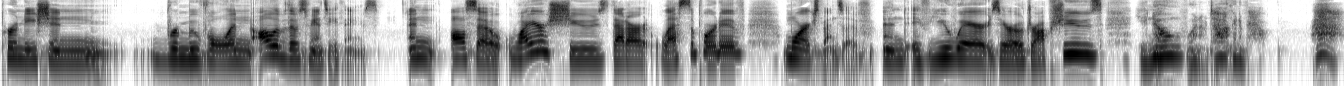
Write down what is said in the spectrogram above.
pronation removal and all of those fancy things. And also, why are shoes that are less supportive more expensive? And if you wear zero drop shoes, you know what I'm talking about. Ah.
